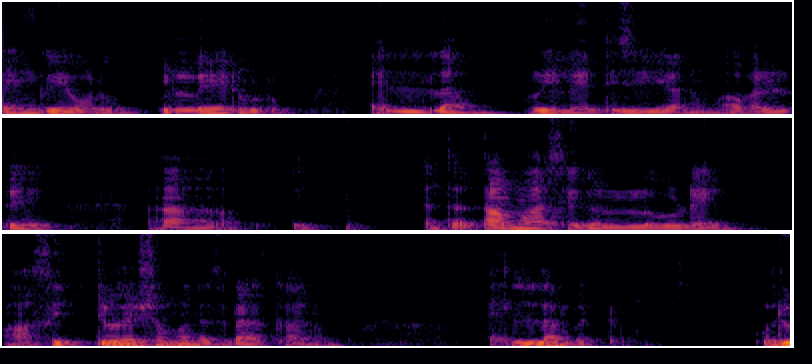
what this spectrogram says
രംഗയോടും പിള്ളേരോടും എല്ലാം റിലേറ്റ് ചെയ്യാനും അവരുടെ എന്താ തമാശകളിലൂടെ ആ സിറ്റുവേഷൻ മനസ്സിലാക്കാനും എല്ലാം പറ്റും. ഒരു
